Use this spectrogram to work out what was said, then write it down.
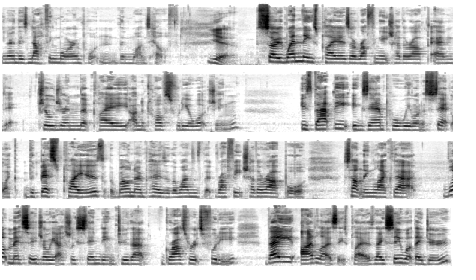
You know, there's nothing more important than one's health Yeah. So when these players are roughing each other up and children that play under 12s footy are watching is that the example we want to set? Like the best players or the well-known players are the ones that rough each other up or something like that. What message are we actually sending to that grassroots footy? They idolize these players. They see what they do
